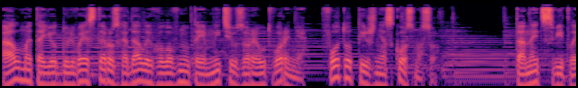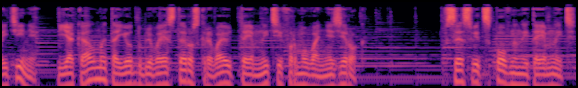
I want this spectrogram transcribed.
Алме та Йоддульвесте розгадали головну таємницю зореутворення фото тижня з космосу. Танець світла й тіні, як Алме та Йоддульвесте розкривають таємниці формування зірок. Всесвіт сповнений таємниць,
